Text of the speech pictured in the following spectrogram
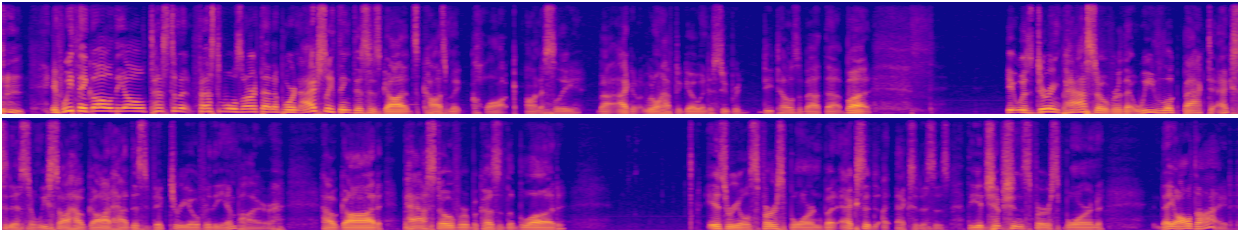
if we think, oh, the Old Testament festivals aren't that important, I actually think this is God's cosmic clock, honestly. But I, we don't have to go into super details about that. But it was during Passover that we look back to Exodus and we saw how God had this victory over the empire, how God passed over because of the blood Israel's firstborn, but Exod- Exodus's, the Egyptians' firstborn, they all died.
